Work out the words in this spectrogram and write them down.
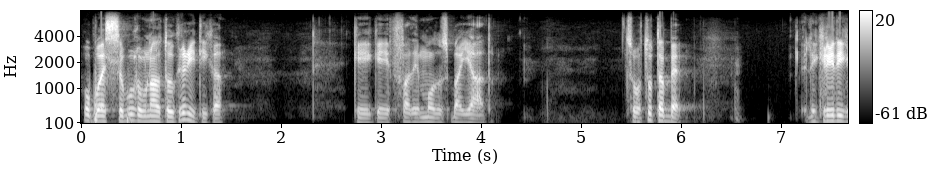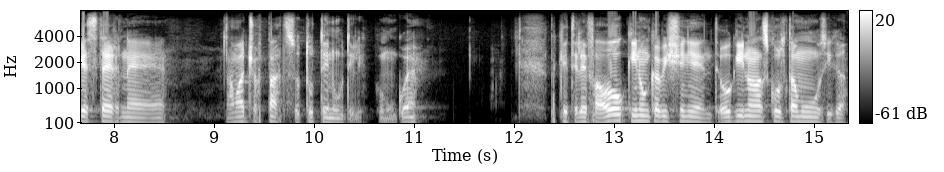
o può essere pure un'autocritica che, che fate in modo sbagliato. Soprattutto, vabbè, le critiche esterne, la maggior parte sono tutte inutili, comunque. eh. Perché te le fa o chi non capisce niente, o chi non ascolta musica,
